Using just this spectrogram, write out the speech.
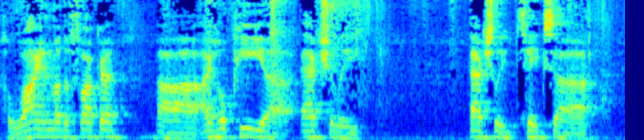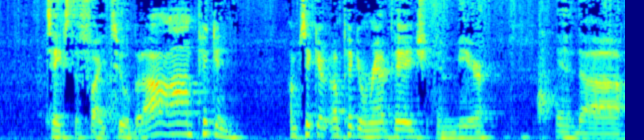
Hawaiian motherfucker. Uh, I hope he uh, actually actually takes uh, takes the fight too. But I, I'm picking I'm taking I'm picking Rampage and Mir, and uh,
